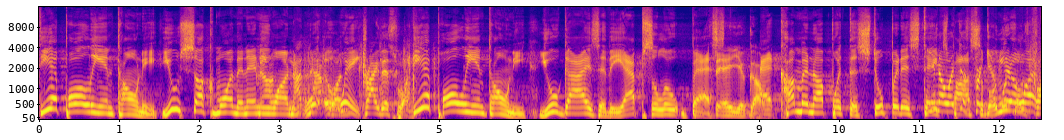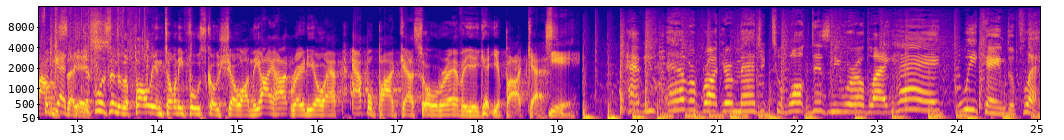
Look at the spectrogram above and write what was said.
Dear Paulie and Tony, you suck more than anyone. not that Wa- one. Wait, Try this one. Dear Paulie and Tony, you guys are the absolute best. There you go. At coming up with the stupidest takes you know what? Just possible. forget you what know those what? clowns Forget say. this. Just listen to the Paulie and Tony Fusco show on the iHeartRadio app, Apple Podcasts, or wherever you get your podcasts. Yeah. Have you ever brought your magic to Walt Disney World like, hey, we came to play?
